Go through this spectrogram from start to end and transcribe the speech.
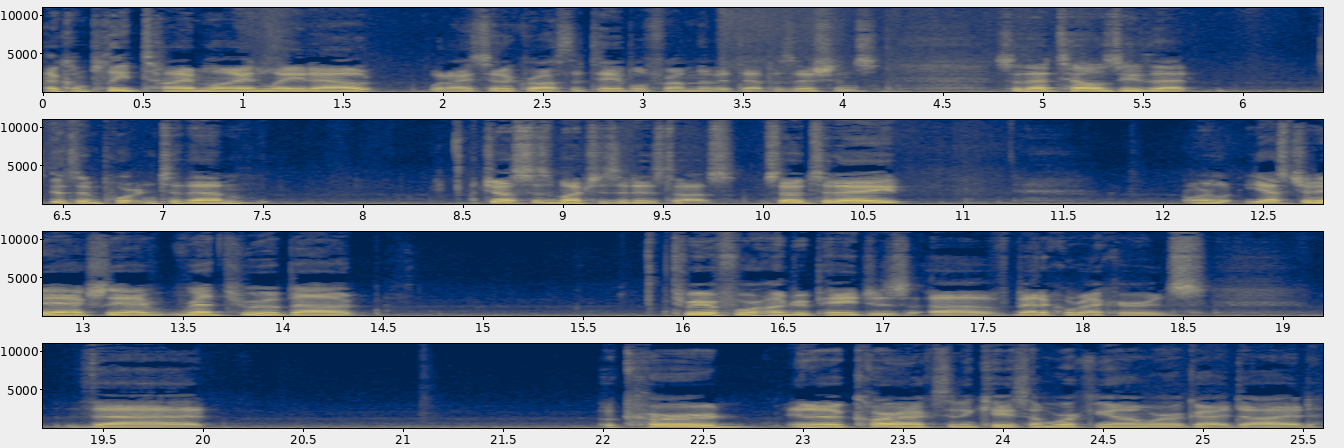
a complete timeline laid out when I sit across the table from them at depositions. So that tells you that it's important to them just as much as it is to us. So today, or yesterday actually, I read through about three or four hundred pages of medical records that occurred in a car accident case I'm working on where a guy died.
